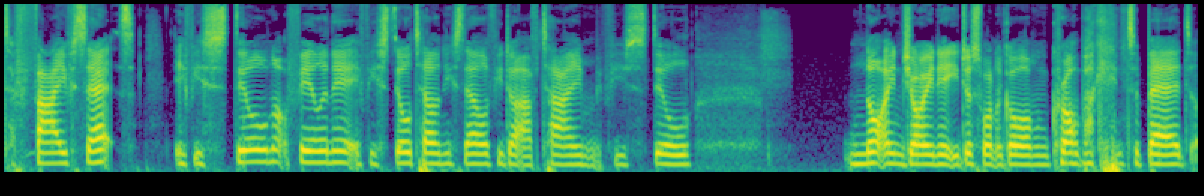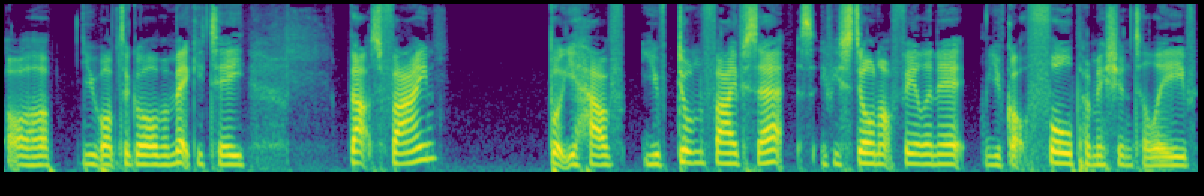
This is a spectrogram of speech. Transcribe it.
to five sets if you're still not feeling it, if you're still telling yourself you don't have time, if you're still not enjoying it, you just want to go home and crawl back into bed, or you want to go home and make your tea, that's fine. But you have you've done five sets. If you're still not feeling it, you've got full permission to leave.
